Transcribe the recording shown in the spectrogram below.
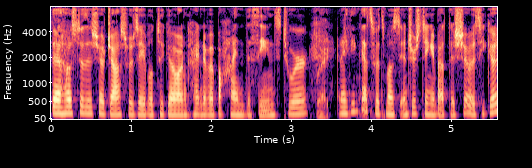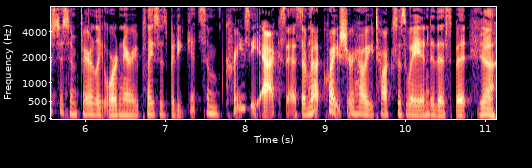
the host of the show, Josh, was able to go on kind of a behind the scenes tour, Right. And I think that's what's most interesting about the show is he goes to some fairly ordinary places, but he gets some crazy access. I'm not quite sure how he talks his way into this, but Yeah.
